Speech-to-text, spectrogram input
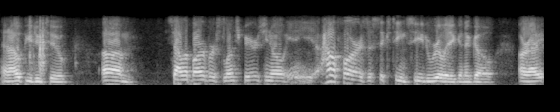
and I hope you do too. Um, salad bar versus lunch beers. You know, how far is a 16 seed really going to go? All right.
